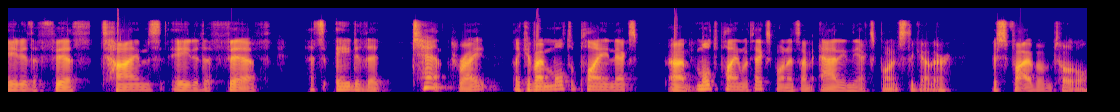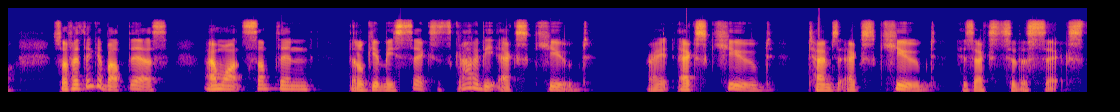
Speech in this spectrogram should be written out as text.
a to the fifth times a to the fifth, that's a to the tenth, right? Like if I'm multiplying ex, uh, multiplying with exponents, I'm adding the exponents together. There's five of them total. So if I think about this, I want something that'll give me six. It's got to be x cubed, right? x cubed times x cubed is x to the sixth.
